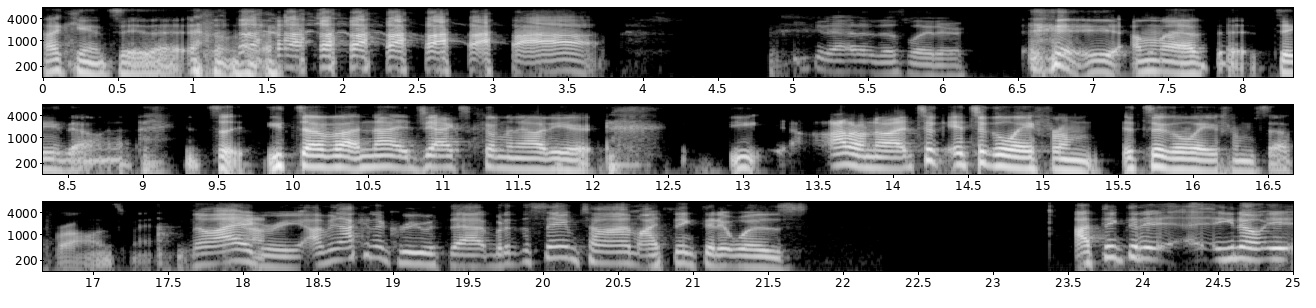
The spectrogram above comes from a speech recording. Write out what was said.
I can't say that. you can edit this later. Yeah, I'm gonna have to take that one. out. It's a, you talk about Nia Jax coming out here. You, I don't know. It took it took away from it took away from Seth Rollins, man. No, I um, agree. I mean, I can agree with that, but at the same time, I think that it was. I think that it, you know, it,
